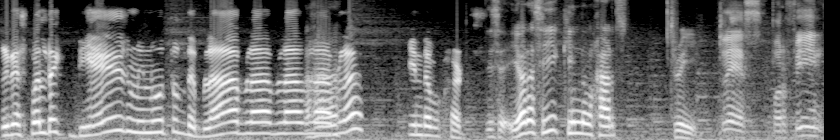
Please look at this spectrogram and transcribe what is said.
y después de 10 minutos de bla, bla, bla, bla, Ajá. bla, Kingdom Hearts. Dice, y ahora sí, Kingdom Hearts 3. Tres, por fin.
